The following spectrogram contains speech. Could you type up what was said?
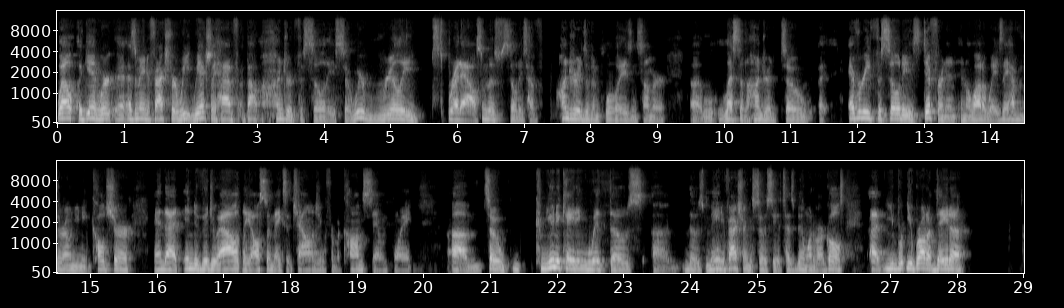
Well again we're as a manufacturer we we actually have about 100 facilities. So we're really spread out. Some of those facilities have hundreds of employees and some are uh, less than 100 so uh, every facility is different in, in a lot of ways. They have their own unique culture and that individuality also makes it challenging from a comm standpoint. Um, so communicating with those uh, those manufacturing associates has been one of our goals. Uh, you you brought up data.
